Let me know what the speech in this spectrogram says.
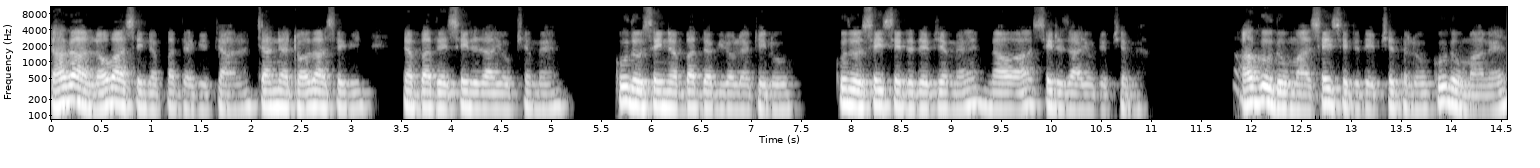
ဒါကလောဘစိတ်နဲ့ပတ်သက်ပြီးပြတယ်ဉာဏ်နဲ့ဒေါသစိတ်ပြီးနဲ့ပတ်သက်စေတစားယောဖြစ်မယ် ကုသိုလ်စိတ်နဲ့ပတ်သက်ပြီးတော့လည်းဒီလိုကုသိုလ်စိတ်စေတသိက်ဖြစ်မယ်နောက်ကစေတစားယုတ်တွေဖြစ်မယ်အကုသိုလ်မှာစိတ်စေတသိက်ဖြစ်တယ်လို့ကုသိုလ်မှာလည်း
